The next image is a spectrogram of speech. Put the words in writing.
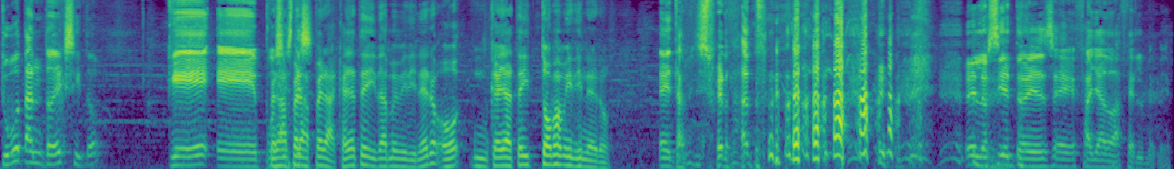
tuvo tanto éxito que, eh, pues... espera, este espera, es- espera, cállate y dame mi dinero o cállate y toma mi dinero. Eh, también es verdad. Eh, lo siento, es eh, fallado hacer el meme.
